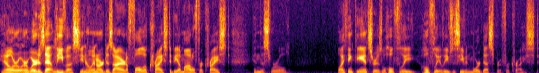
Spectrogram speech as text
You know, or, or where does that leave us, you know, in our desire to follow Christ, to be a model for Christ in this world? Well, I think the answer is, well, hopefully, hopefully it leaves us even more desperate for Christ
